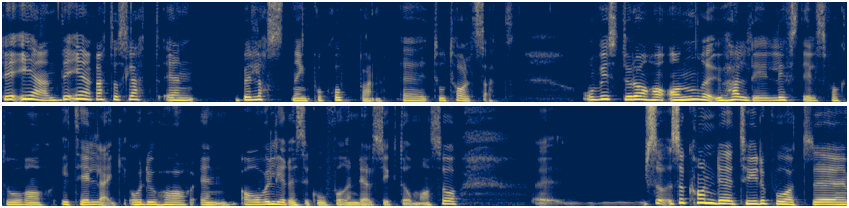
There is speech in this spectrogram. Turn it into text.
det er, det er, rett og slett en belastning på kroppen eh, totalt sett. Og hvis du da har andre uheldige livsstilsfaktorer i tillegg, og du har en arvelig risiko for en del sykdommer, så, eh, så, så kan det tyde på at eh,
